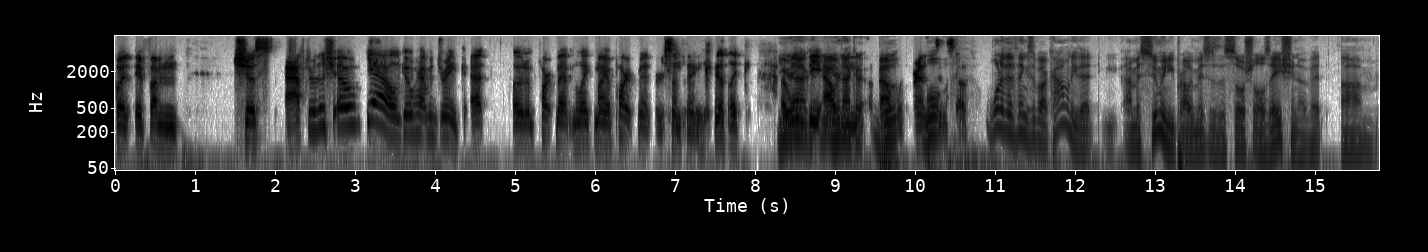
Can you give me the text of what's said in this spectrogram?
But if I'm just after the show, yeah, I'll go have a drink at an apartment like my apartment or something. like, I You're won't not- be you're out not gonna- about well- with friends well, and stuff. One of the things about comedy that I'm assuming you probably miss is the socialization of it. Um,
